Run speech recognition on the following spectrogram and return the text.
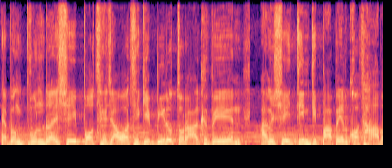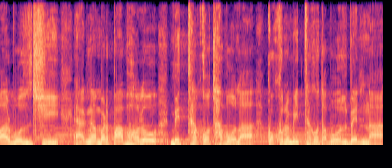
এবং পুনরায় সেই পথে যাওয়া থেকে বিরত রাখবেন। আমি সেই তিনটি পাপের কথা আবার বলছি। এক নম্বর পাপ হলো মিথ্যা কথা বলা। কখনো মিথ্যা কথা বলবেন না।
